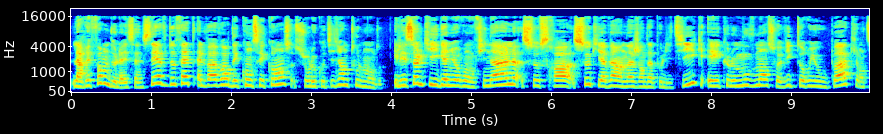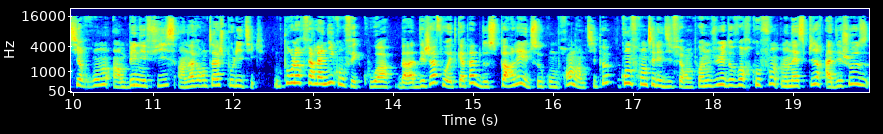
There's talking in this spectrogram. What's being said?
la réforme de la SNCF, de fait, elle va avoir des conséquences sur le quotidien de tout le monde. Et les seuls qui y gagneront au final, ce sera ceux qui avaient un agenda politique et que le mouvement soit victorieux ou pas, qui en tireront un bénéfice, un avantage politique. Pour leur faire la nique, on fait quoi? Bah déjà, faut être capable de se parler et de se comprendre un petit peu, confronter les différents points de vue et de voir qu'au fond, on aspire à des choses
